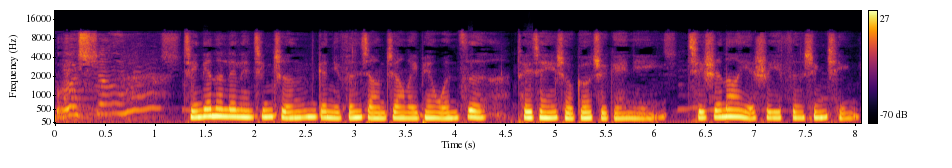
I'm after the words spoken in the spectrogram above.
沦。今天的《恋恋清晨》跟你分享这样的一篇文字，推荐一首歌曲给你，其实呢，也是一份心情。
